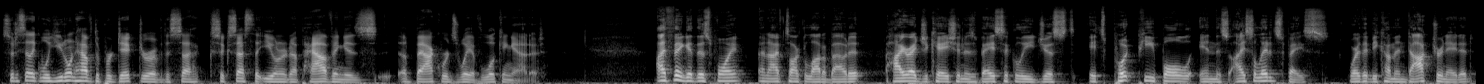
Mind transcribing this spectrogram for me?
So to say, like, well, you don't have the predictor of the su- success that you ended up having is a backwards way of looking at it. I think at this point, and I've talked a lot about it, higher education is basically just it's put people in this isolated space where they become indoctrinated,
